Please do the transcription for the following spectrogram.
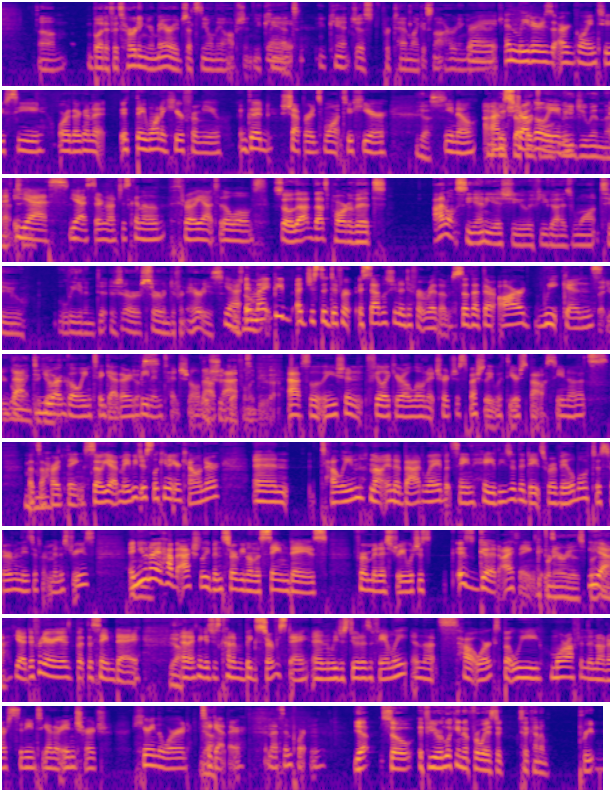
Um, but if it's hurting your marriage, that's the only option. You can't Right. you can't just pretend like it's not hurting your Right. marriage. And leaders are going to see, or they're going to, if they want to hear from you, good shepherds want to hear, Yes. you know, And I'm good shepherds will struggling. Uh, lead you in that. too. Yes. Yes. They're not just going to throw you out to the wolves. So that that's part of it. I don't see any issue if you guys want to lead in di- or serve in different areas. Yeah. No- it might be a, just a different, establishing a different rhythm so that there are weekends That you're that you are going together and Yes. being intentional There about should that. definitely be that. Absolutely. You shouldn't feel like you're alone at church, especially with your spouse. You know, that's that's Mm-hmm. a hard thing. So yeah, maybe just looking at your calendar and telling, not in a bad way, but saying, Hey, these are the dates we're available to serve in these different ministries. And you and Mm-hmm. I have actually been serving on the same days for ministry, which is is good, I think. Different It's- areas. But yeah, yeah, different areas, but the same day. Yeah. And I think it's just kind of a big service day, and we just do it as a family, and that's how it works. But we more often than not are sitting together in church, hearing the word Yeah. together, and that's important. Yep. So if you're looking for ways to, to kind of pre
